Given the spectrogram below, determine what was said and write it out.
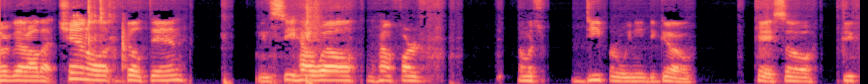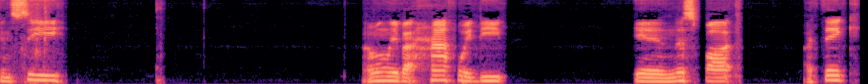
Now we've got all that channel built in. You can see how well and how far, how much deeper we need to go. Okay, so you can see I'm only about halfway deep in this spot. I think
